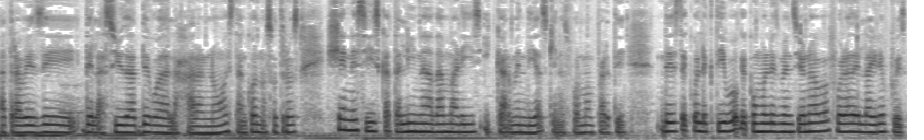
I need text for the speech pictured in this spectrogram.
a través de, de, la ciudad de Guadalajara, ¿no? Están con nosotros Génesis, Catalina, Damaris y Carmen Díaz, quienes forman parte de este colectivo que como les mencionaba fuera del aire, pues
